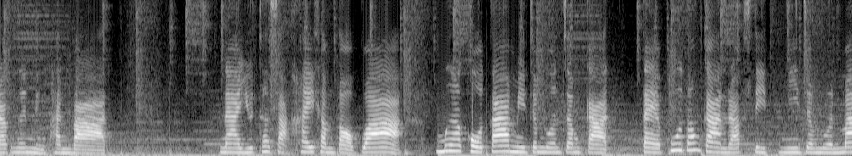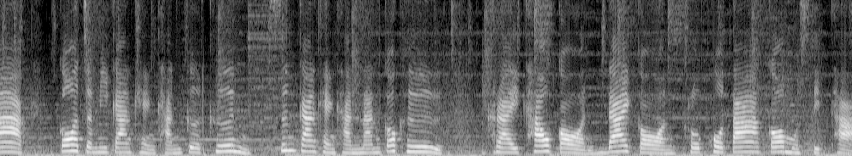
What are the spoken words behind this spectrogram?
รับเงิน 1,000 บาท นายุทธศักดิ์ให้คำตอบว่า เมื่อโคต้ามีจำนวนจำกัด แต่ผู้ต้องการรับสิทธิ์มีจำนวนมาก ก็จะมีการแข่งขันเกิดขึ้น ซึ่งการแข่งขันนั้นก็คือ ใครเข้าก่อนได้ก่อน ครบโคต้าก็หมดสิทธิ์ค่ะ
